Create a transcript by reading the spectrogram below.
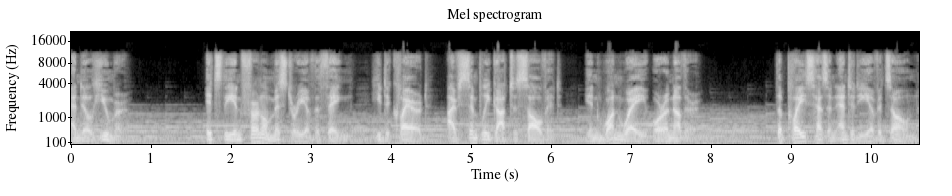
and ill humor. It's the infernal mystery of the thing, he declared, I've simply got to solve it, in one way or another. The place has an entity of its own,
